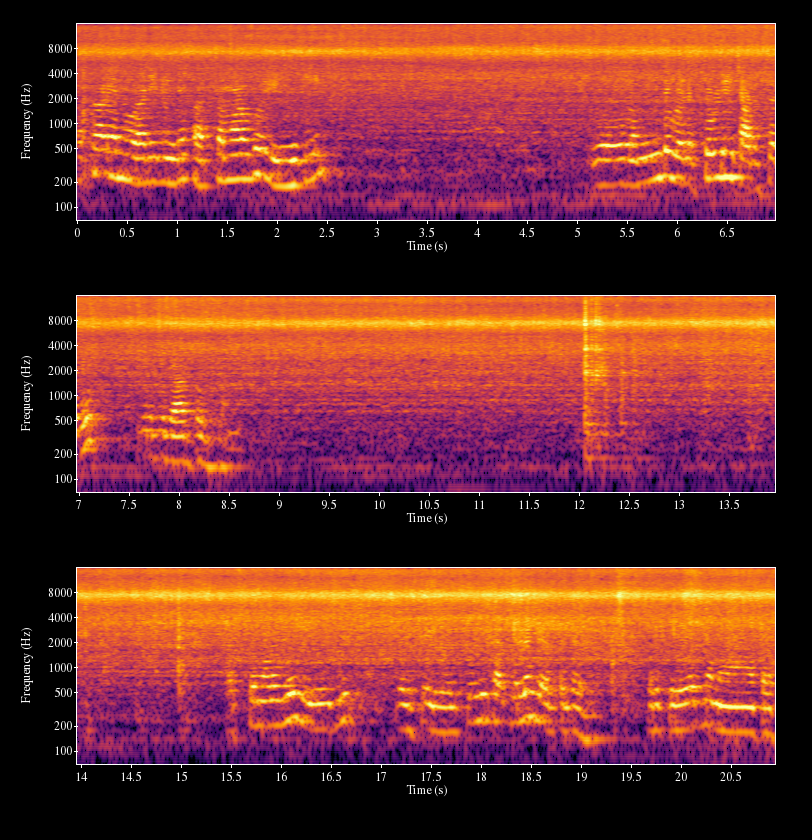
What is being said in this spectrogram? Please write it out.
തക്കാളി ഒന്ന് വാടിയിട്ടുണ്ട്. പച്ചമുളക് ഇഞ്ചി രണ്ട് വെളുത്തുള്ളിയും ചതച്ചത് ഇതിലേക്ക് ചേർത്ത് കൊടുക്കണം. പച്ചമുളക് ഇഞ്ചി വെളുത്തുള്ളി. വെളുത്തുള്ളി ശകലം ചേർത്തിട്ടുണ്ട് ഒരു പേരിന് മാത്രം.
